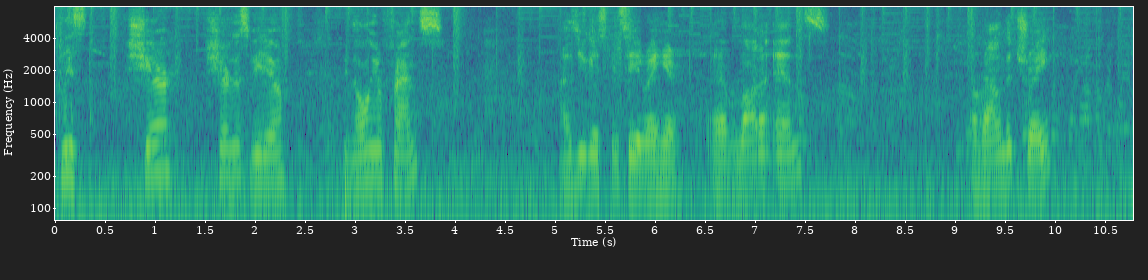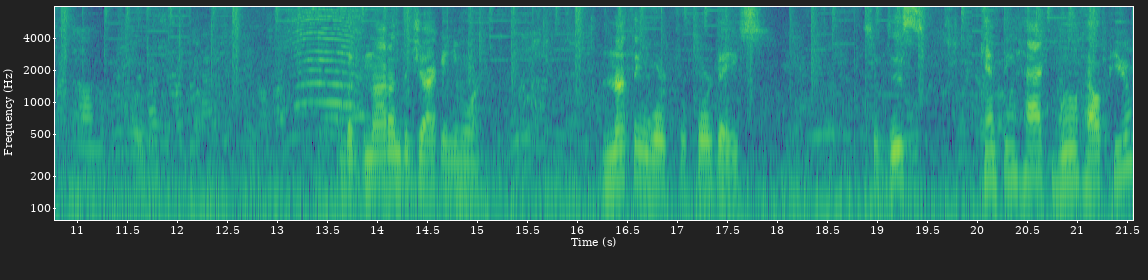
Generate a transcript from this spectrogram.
Please share share this video with all your friends. As you guys can see right here I have a lot of ants around the tray but not on the jack anymore. Nothing worked for four days. So this camping hack will help you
